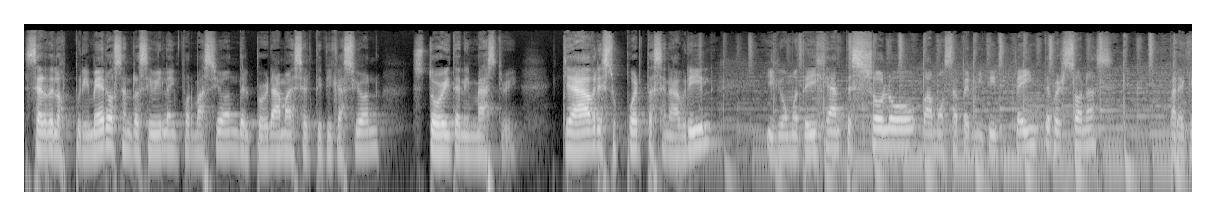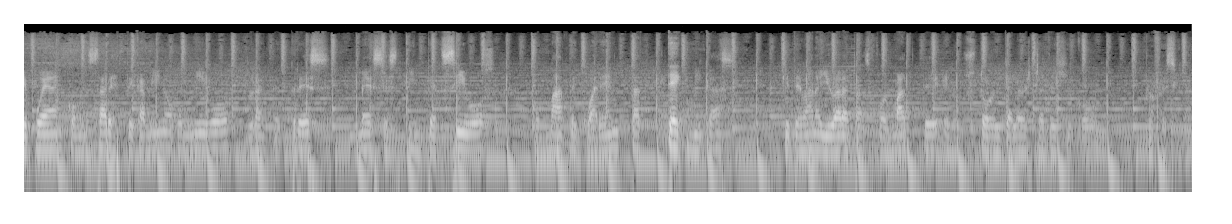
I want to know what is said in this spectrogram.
ser de los primeros en recibir la información del programa de certificación Storytelling Mastery, que abre sus puertas en abril y como te dije antes, solo vamos a permitir 20 personas para que puedan comenzar este camino conmigo durante tres meses intensivos con más de 40 técnicas que te van a ayudar a transformarte en un storyteller estratégico profesional.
